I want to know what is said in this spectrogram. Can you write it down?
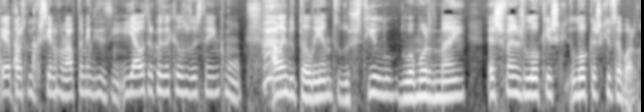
Eu aposto que o Cristiano Ronaldo também diz assim. E há outra coisa que eles dois têm em comum. Além do talento, do estilo, do amor de mãe, as fãs loucas, loucas que os abordam.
